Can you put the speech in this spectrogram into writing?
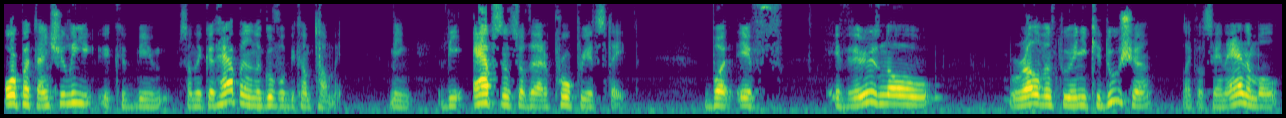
Or potentially, it could be something could happen and the guf will become tamei, meaning the absence of that appropriate state. But if if there is no relevance to any kedusha, like let's say an animal,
